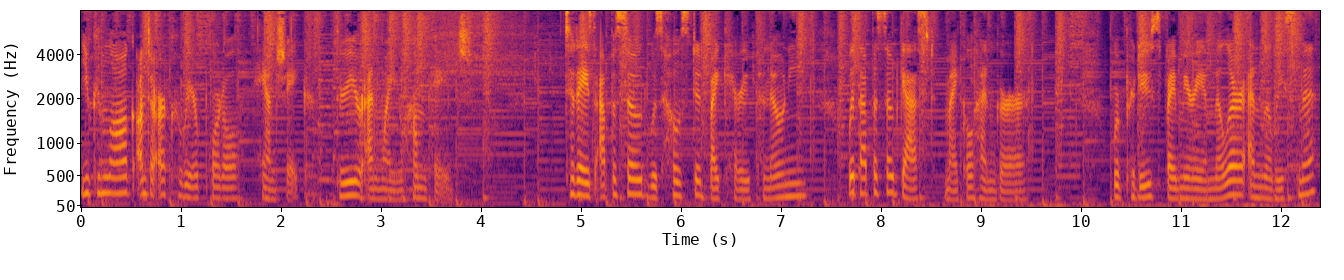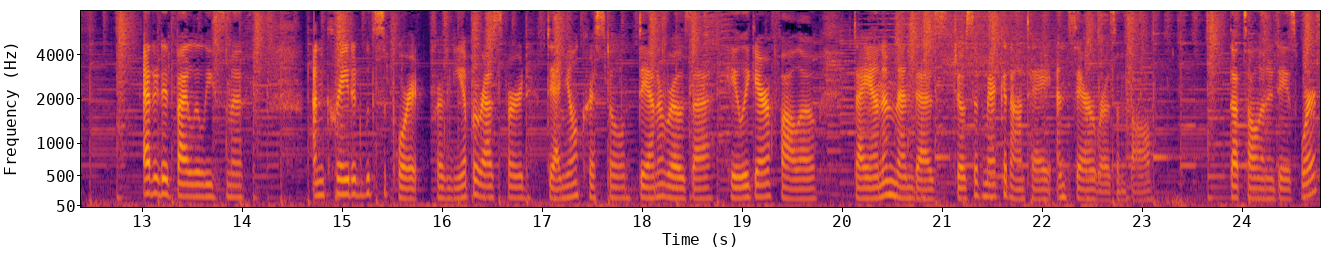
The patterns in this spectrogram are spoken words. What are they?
you can log onto our career portal, Handshake, through your NYU homepage. Today's episode was hosted by Carrie Panoni with episode guest Michael Hengerer. We're produced by Miriam Miller and Lily Smith, edited by Lily Smith, and created with support from Nia Beresford, Danielle Crystal, Dana Rosa, Haley Garofalo, Diana Mendez, Joseph Mercadante, and Sarah Rosenthal. That's all in a day's work.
